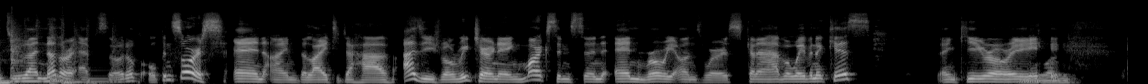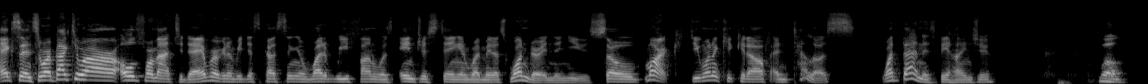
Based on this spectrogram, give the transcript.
welcome to another episode of Open Source. And I'm delighted to have, as usual, returning Mark Simpson and Rory Unsworth. Can I have a wave and a kiss? Thank you, Rory. Excellent. So we're back to our old format today. We're going to be discussing what we found was interesting and what made us wonder in the news. So, Mark, do you want to kick it off and tell us what band is behind you? Well,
